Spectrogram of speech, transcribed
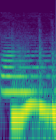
mm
